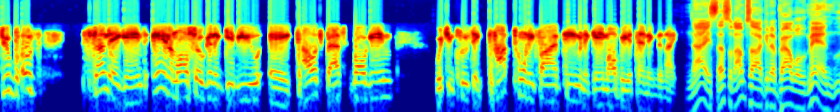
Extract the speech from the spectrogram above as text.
do both Sunday games, and I'm also going to give you a college basketball game, which includes a top 25 team in a game I'll be attending tonight. Nice. That's what I'm talking about. Well, man,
